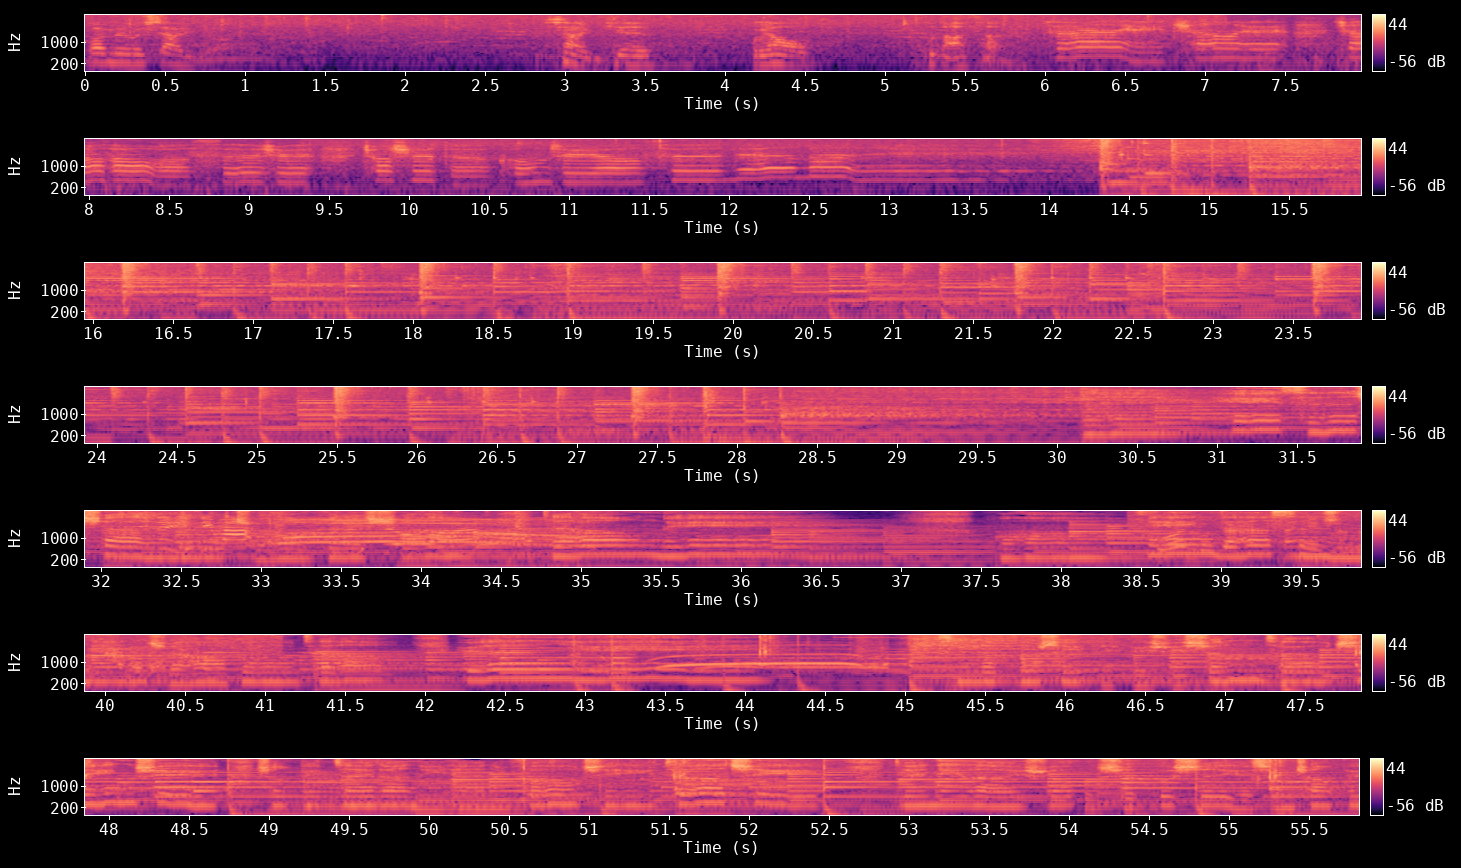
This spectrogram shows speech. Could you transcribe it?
外面又下雨了。下雨天不要不打伞。突然一场雨浇透我思绪，潮湿的空气让思念满溢。次下雨就会想到你，莫名的思念找不到原因。新的缝隙被雨水渗透进去，像雨太短，你还能否记得起？对你来说，我是不是也像场雨，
